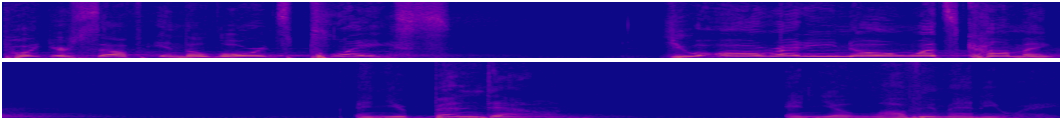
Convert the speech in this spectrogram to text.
put yourself in the Lord's place. You already know what's coming. And you bend down and you love him anyway.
